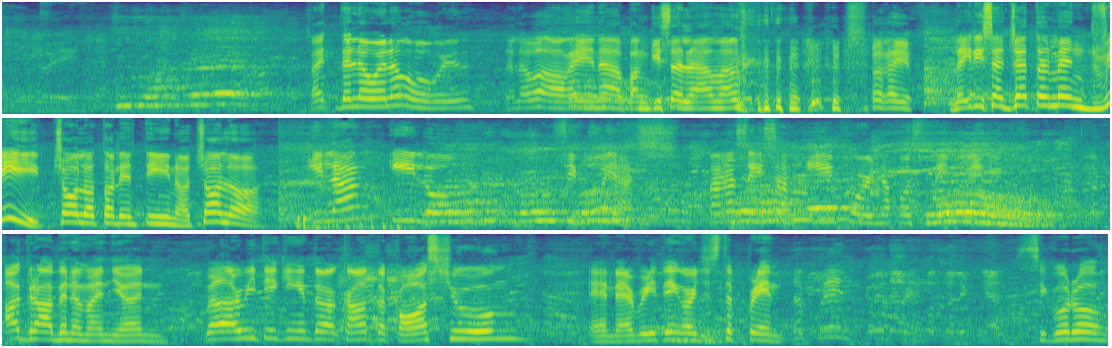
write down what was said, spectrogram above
kilo, right? Kahit dalawa lang, okay na. Dalawa, okay na. Panggisa lamang. okay. Ladies and gentlemen, V. Cholo Tolentino. Cholo, ilang kilong sibuyas para sa isang A4 na cosplay print? Ah, grabe naman yun. Well, are we taking into account the costume and everything or just the print? The print. Siguro,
